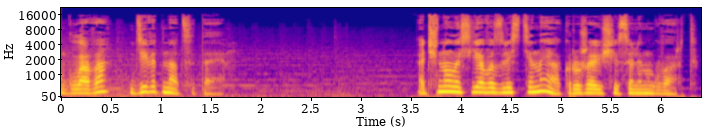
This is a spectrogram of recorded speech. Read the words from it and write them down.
Глава 19 Очнулась я возле стены, окружающей Соленгвард.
